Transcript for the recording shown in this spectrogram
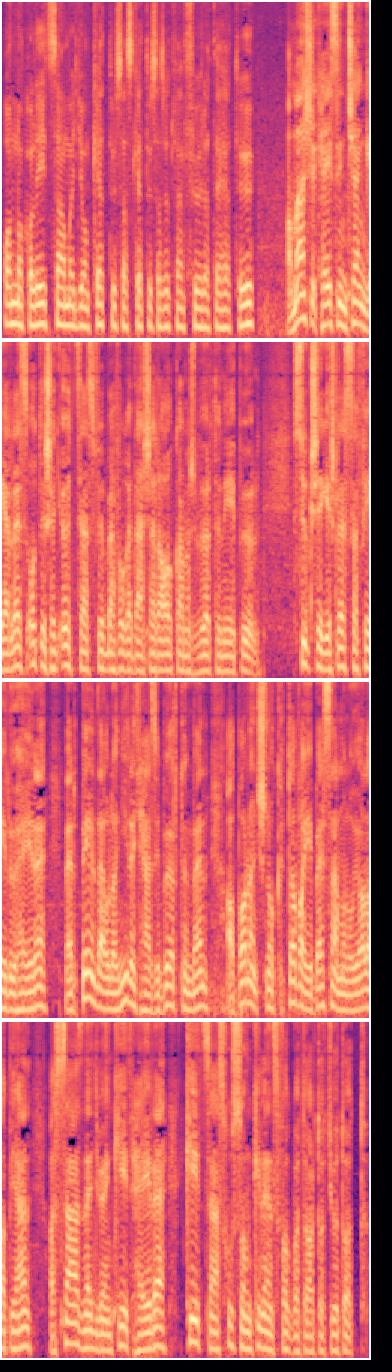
Annak a létszáma egy olyan 200-250 főre tehető. A másik helyszín Csenger lesz, ott is egy 500 fő befogadására alkalmas börtön épül. Szükség is lesz a férőhelyre, mert például a Nyíregyházi börtönben a parancsnok tavalyi beszámolója alapján a 142 helyre 229 fogvatartott jutott.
